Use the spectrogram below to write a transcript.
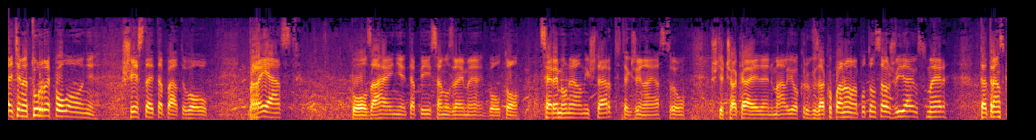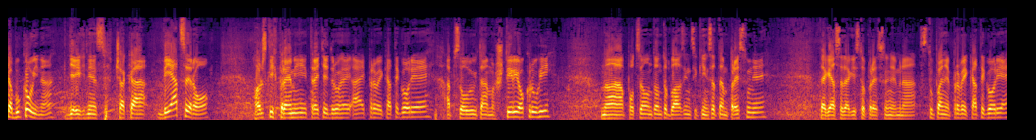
Vítajte na Tour Pologne. Šiesta etapa, to bol prejazd po zahájení etapy. Samozrejme, bol to ceremoniálny štart, takže na jazdcov ešte čaká jeden malý okruh v Zakopanom a potom sa už vydajú smer Tatranská Bukovina, kde ich dnes čaká viacero horských prémií 3., 2. aj 1. kategórie. Absolvujú tam 4 okruhy. No a po celom tomto blázinci, kým sa tam presunie, tak ja sa takisto presuniem na stúpanie prvej kategórie.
